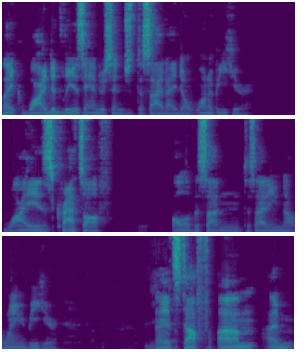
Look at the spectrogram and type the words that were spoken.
Like, why did Elias Andersson just decide I don't want to be here? Why is Kravtsov all of a sudden deciding not wanting to be here? Yeah. And it's tough. Um, I'm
